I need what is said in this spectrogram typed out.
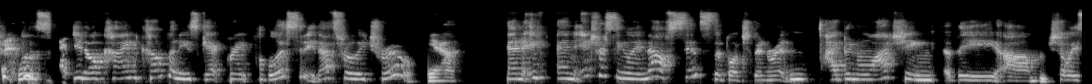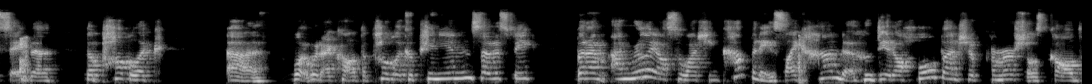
was, you know, kind companies get great publicity. That's really true. Yeah. And it, and interestingly enough, since the book's been written, I've been watching the, um, shall we say, the the public, uh, what would I call it, the public opinion, so to speak, but I'm, I'm really also watching companies like Honda who did a whole bunch of commercials called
